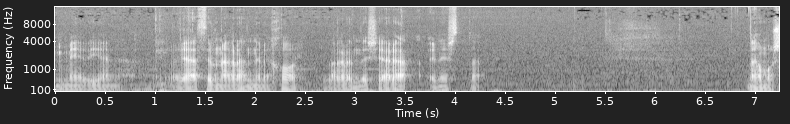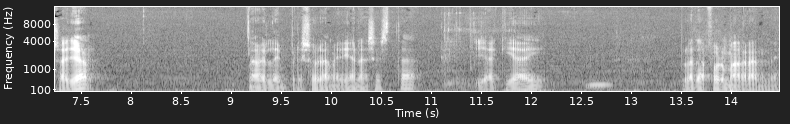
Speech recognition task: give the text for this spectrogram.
mediana. Voy a hacer una grande mejor. La grande se hará en esta. Vamos allá. A ver la impresora mediana es esta. Y aquí hay plataforma grande.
